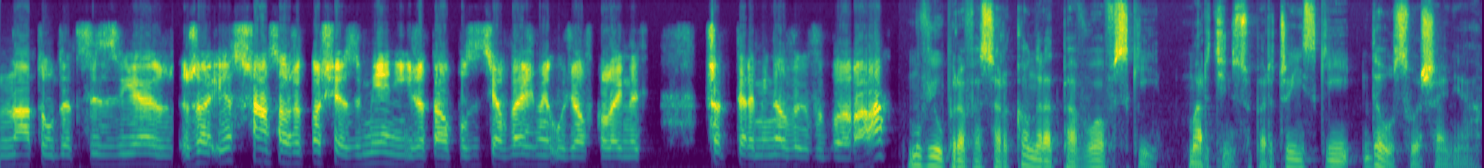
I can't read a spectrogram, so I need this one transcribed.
na tą decyzję, że jest szansa, że to się zmieni i że ta opozycja weźmie udział w kolejnych przedterminowych wyborach. Mówił profesor Konrad Pawłowski. Marcin Superczyński. Do usłyszenia.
